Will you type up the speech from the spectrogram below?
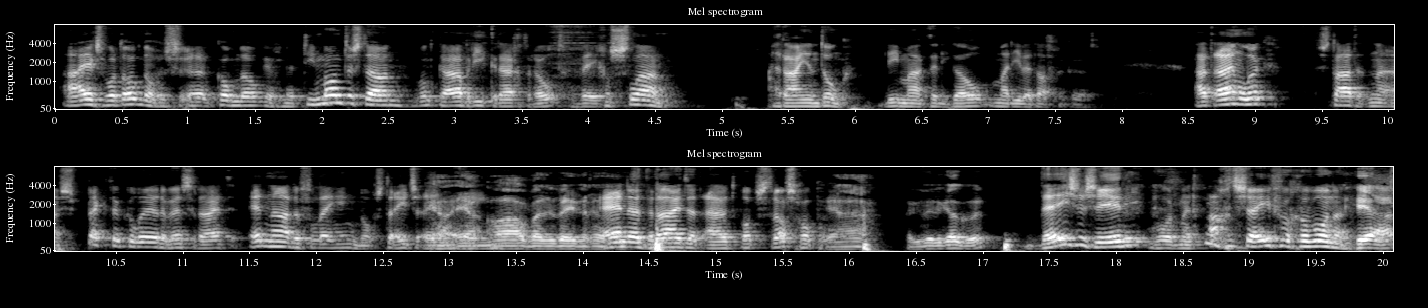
Ajax wordt ook nog eens, eh, komt ook eens met 10 man te staan, want Cabri krijgt rood wegens slaan. Ryan Donk, die maakte die goal, maar die werd afgekeurd. Uiteindelijk staat het na een spectaculaire wedstrijd en na de verlenging nog steeds 1-1. Ja, ja. Ah, maar dat weet ik En het draait het uit op strafschoppen. Ja, dat weet ik ook hoor. Deze serie wordt met 8-7 gewonnen. Ja,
